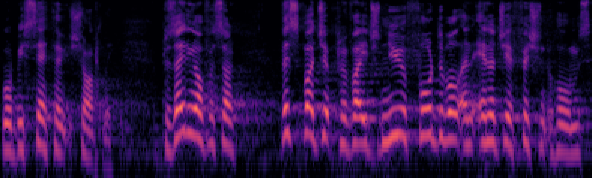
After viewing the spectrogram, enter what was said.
will be set out shortly. Presiding officer, this budget provides new affordable and energy-efficient homes,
